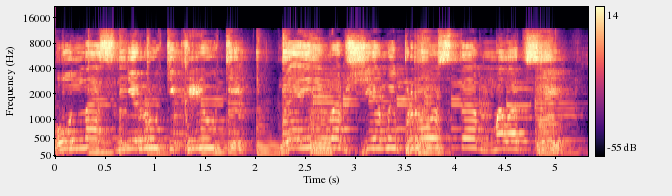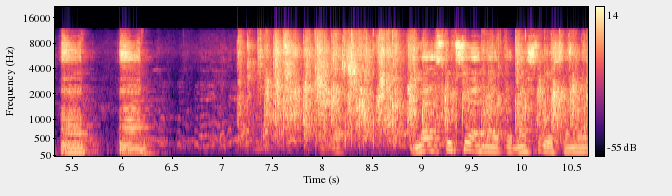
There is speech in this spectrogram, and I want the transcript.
у нас не руки-крюки, Да и вообще мы просто молодцы. Я случайно это нашлось, оно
